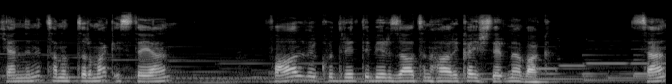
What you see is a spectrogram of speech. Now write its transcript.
Kendini tanıttırmak isteyen, faal ve kudretli bir zatın harika işlerine bak. Sen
